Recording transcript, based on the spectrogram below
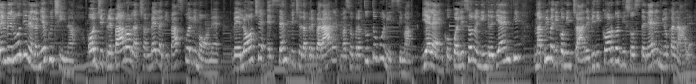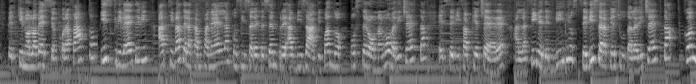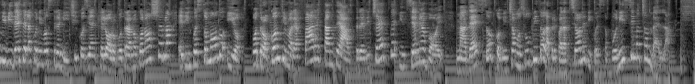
Benvenuti nella mia cucina. Oggi preparo la ciambella di Pasqua al limone. Veloce e semplice da preparare, ma soprattutto buonissima. Vi elenco quali sono gli ingredienti, ma prima di cominciare vi ricordo di sostenere il mio canale. Per chi non lo avesse ancora fatto, iscrivetevi, attivate la campanella così sarete sempre avvisati quando posterò una nuova ricetta e se vi fa piacere, alla fine del video, se vi sarà piaciuta la ricetta, condividetela con i vostri amici così anche loro potranno conoscerla ed in questo modo io potrò continuare a fare tante altre ricette insieme a voi. Ma adesso cominciamo subito la preparazione di questa buonissima ciambella.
